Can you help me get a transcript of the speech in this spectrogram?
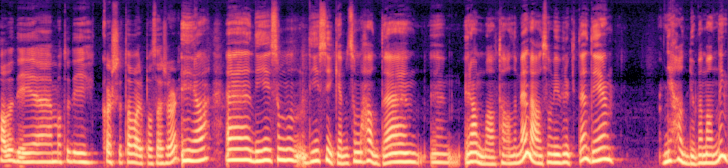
hadde de, eh, måtte de kanskje ta vare på seg sjøl? Ja, eh, de, som, de sykehjemmene som hadde rammeavtale med, da, som vi brukte, de, de hadde jo bemanning.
